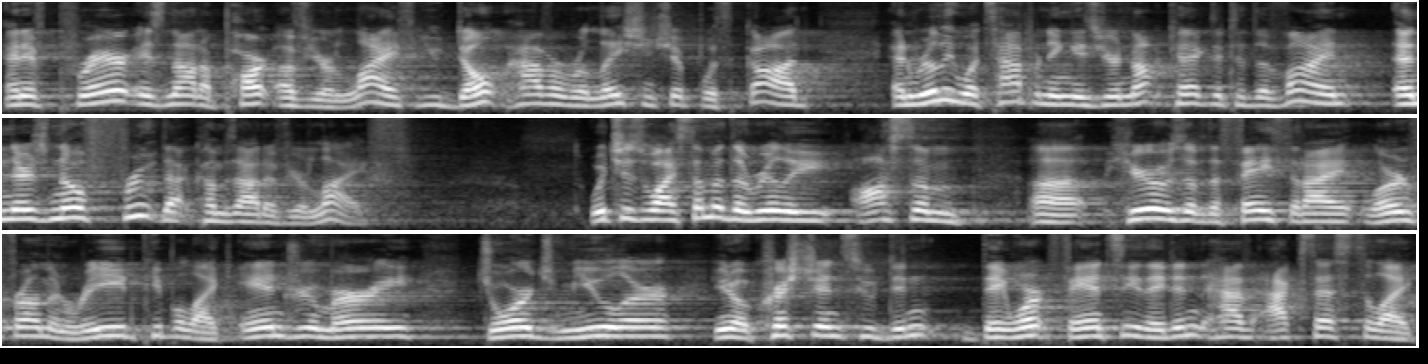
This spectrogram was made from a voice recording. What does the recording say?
And if prayer is not a part of your life, you don't have a relationship with God. And really, what's happening is you're not connected to the vine, and there's no fruit that comes out of your life. Which is why some of the really awesome uh, heroes of the faith that I learn from and read, people like Andrew Murray, George Mueller, you know, Christians who didn't, they weren't fancy, they didn't have access to like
